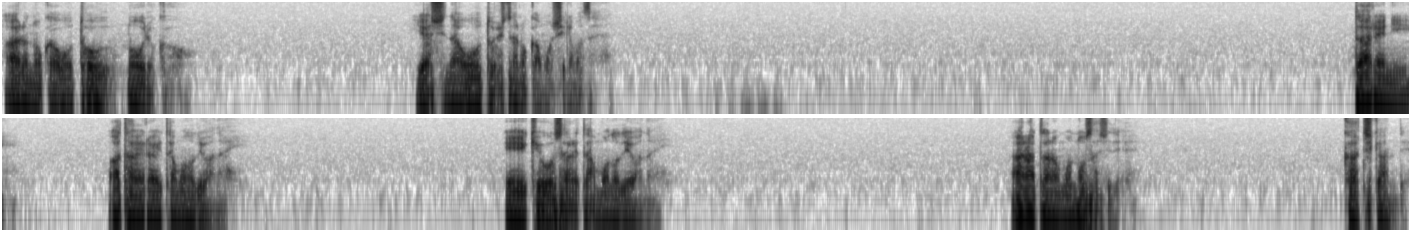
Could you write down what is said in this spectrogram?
あるのかを問う能力を養おうとしたのかもしれません。誰に与えられたものではない。影響されたものではない。あなたの物差しで価値観で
